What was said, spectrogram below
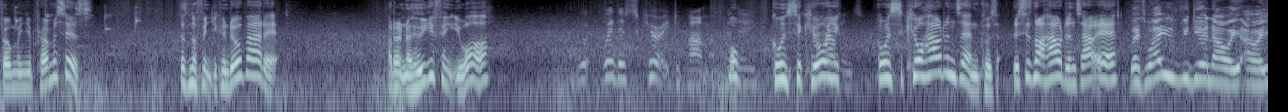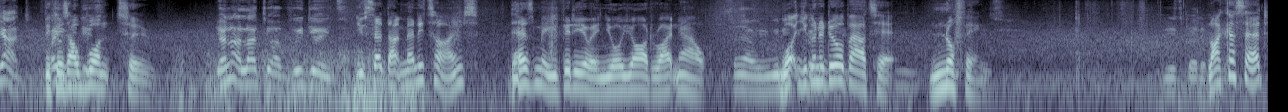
filming your premises. There's nothing you can do about it. I don't know who you think you are. We're- We're the security department. Well, the, go and secure you. Howdens. Go and secure Howdens then, because this is not Howdens out here. But why are you videoing our, our yard? Why Because I want to. You're not allowed to video it. You've said that many times. There's me videoing your yard right now. So now we need What are you call going to do about it? Nothing. We need to call the Like I said,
